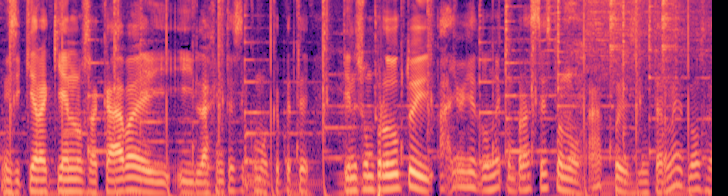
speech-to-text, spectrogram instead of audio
ni siquiera quién lo sacaba y, la gente así como que te, tienes un producto y, ay, oye, ¿dónde compraste esto? No, ah, pues internet, ¿no? O sea,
